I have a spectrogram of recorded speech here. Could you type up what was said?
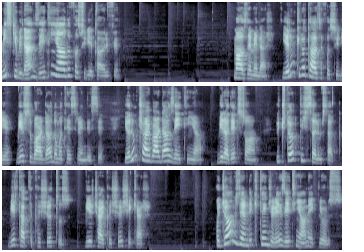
Mis gibiden zeytinyağlı fasulye tarifi. Malzemeler: Yarım kilo taze fasulye, 1 su bardağı domates rendesi, yarım çay bardağı zeytinyağı, 1 adet soğan, 3-4 diş sarımsak, 1 tatlı kaşığı tuz, 1 çay kaşığı şeker. Ocağın üzerindeki tencereye zeytinyağını ekliyoruz.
